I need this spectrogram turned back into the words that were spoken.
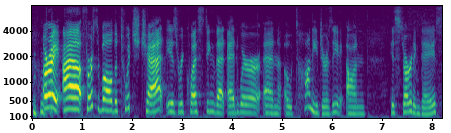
all right. Uh, first of all, the Twitch chat is requesting that Ed wear an Ohtani jersey on his starting days.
